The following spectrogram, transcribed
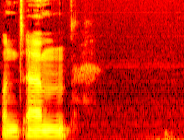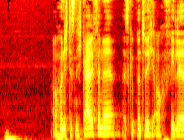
Und ähm, auch wenn ich das nicht geil finde, es gibt natürlich auch viele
